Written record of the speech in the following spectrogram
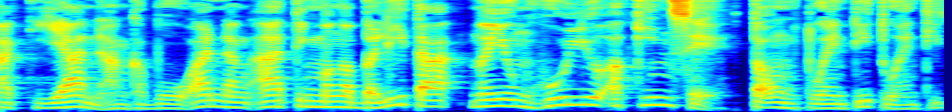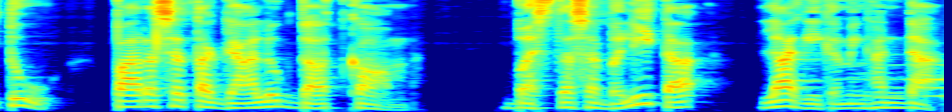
At yan ang kabuuan ng ating mga balita ngayong Hulyo 15, taong 2022 para sa tagalog.com. Basta sa balita, lagi kaming handa.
